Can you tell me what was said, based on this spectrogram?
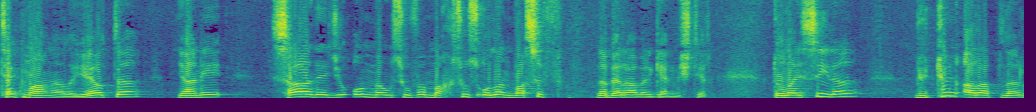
Tek manalı yahut da yani sadece o mevsufa mahsus olan vasıfla beraber gelmiştir. Dolayısıyla bütün Araplar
